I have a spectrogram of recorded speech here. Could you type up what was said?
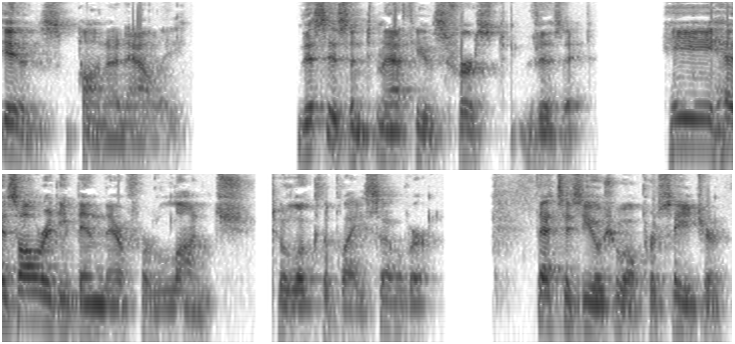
is on an alley. This isn't Matthew's first visit. He has already been there for lunch to look the place over. That's his usual procedure.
